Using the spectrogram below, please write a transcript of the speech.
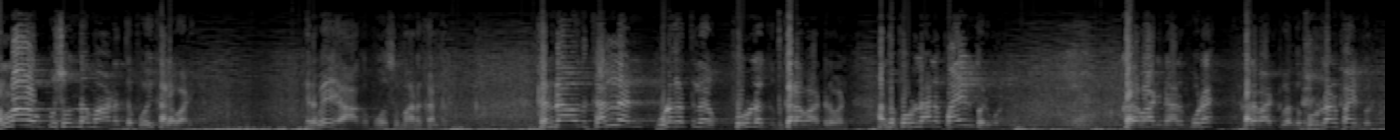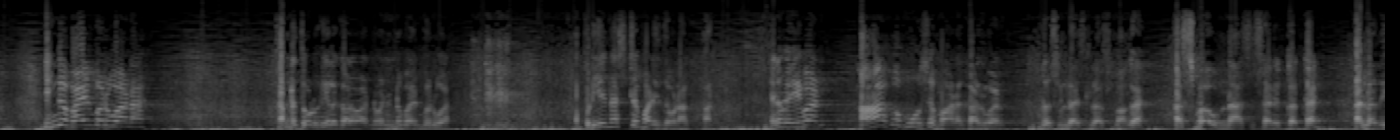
அல்லாவுக்கு சொந்தமானத்தை போய் களவாடி. எனவே ஆக மோசமான கல்லன். இரண்டாவது கல்லன் உலகத்துல பொருளை களவாடுறவன் அந்த பொருளால பயன்பெறுவான். களவாடினாலும் கூட களவாட்டு அந்த பொருளால பயன்பெறுவான். இங்க பயன்பெறுவானா? கண்ட தொழுகையில களவாடினவன் என்ன பயன்பெறுவான்? அப்படியே நஷ்டம் அடைந்தவனாக எனவே இவன் ஆக மோசமான கல்வன் ரசூல்லா இஸ்லாஸ்மாங்க அஸ்வ உன்னாசி சருக்கத்தன் அல்லது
